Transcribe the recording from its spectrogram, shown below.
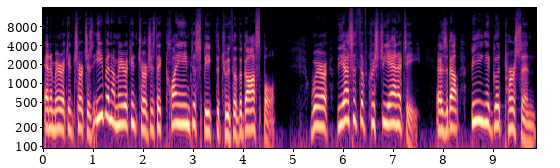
in American churches, even American churches that claim to speak the truth of the gospel, where the essence of Christianity is about being a good person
